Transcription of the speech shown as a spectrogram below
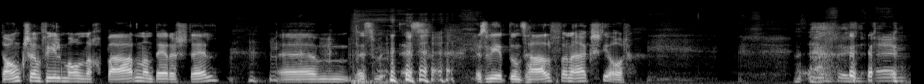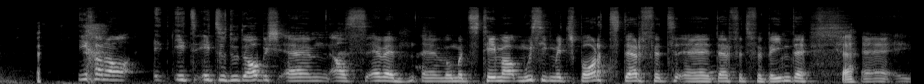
Dankeschön vielmal nach Bern an dieser Stelle. ähm, es, es, es, wird uns helfen nächstes Jahr. Sehr schön. ähm, ich habe noch Jetzt, jetzt, wo du da bist, ähm, als, eben, äh, wo wir das Thema Musik mit Sport dürfen, äh, dürfen verbinden, ja. äh,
